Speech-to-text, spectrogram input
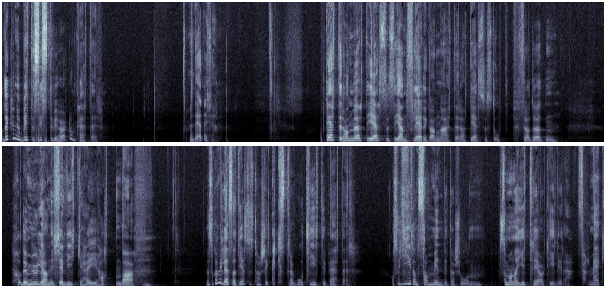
Og Det kunne jo blitt det siste vi hørte om Peter. Men det er det ikke. Og Peter han møter Jesus igjen flere ganger etter at Jesus sto opp fra døden. Og Det er mulig han ikke er like høy i hatten da. Men så kan vi lese at Jesus tar seg ekstra god tid til Peter. Og så gir han samme invitasjonen som han har gitt tre år tidligere. Følg meg.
